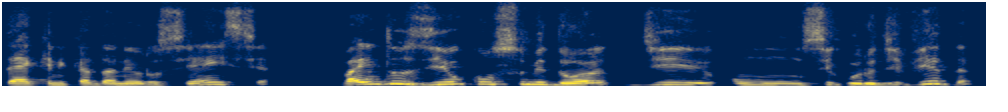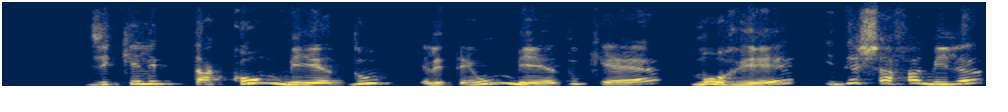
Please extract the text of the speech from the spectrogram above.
técnica da neurociência, vai induzir o consumidor de um seguro de vida de que ele está com medo, ele tem um medo que é morrer e deixar a família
